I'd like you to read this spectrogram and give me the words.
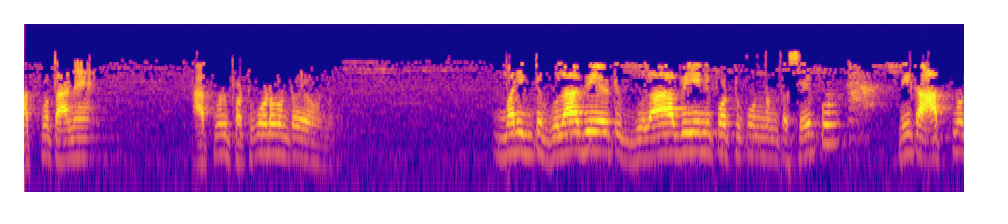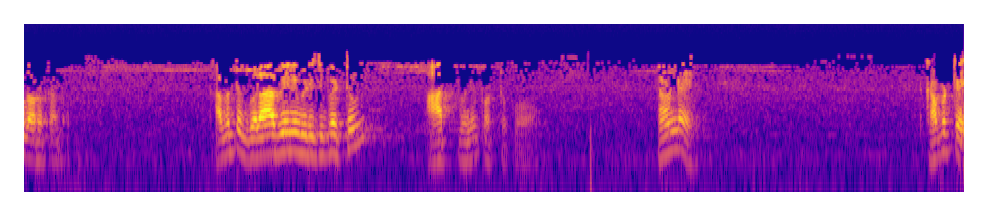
ఆత్మ తానే. ఆత్మని పట్టుకోవడం అంటూ ఏముండదు? మరి ఇంక గులాబీ ఏమిటి? గులాబీని పట్టుకున్నంతసేపు నీకు ఆత్మ దొరకదు. కాబట్టి గులాబీని విడిచిపెట్టు ఆత్మని పట్టుకో. ఏమండి? కాబట్టి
